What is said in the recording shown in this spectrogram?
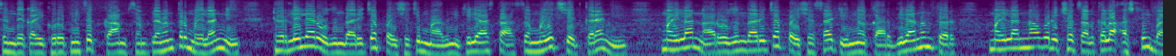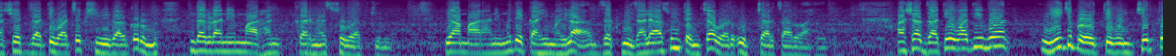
संध्याकाळी खुरपणीचं काम संपल्यानंतर महिलांनी ठरलेल्या रोजंदारीच्या पैशाची मागणी केली असता संबंधित शेतकऱ्यांनी महिलांना रोजंदारीच्या पैशासाठी नकार दिल्यानंतर महिलांना व रिक्षा चालकाला अश्लील भाषेत जातीवाचक शिवीगाळ करून दगडाने मारहाण करण्यास सुरुवात केली. या मारहाणीमध्ये काही महिला जखमी झाल्या असून त्यांच्यावर उपचार चालू आहेत. अशा जातीयवादी व निज प्रवृत्ती वंचित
